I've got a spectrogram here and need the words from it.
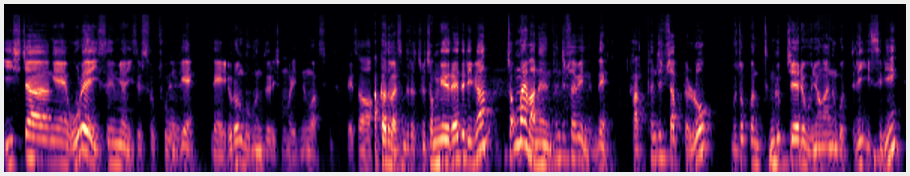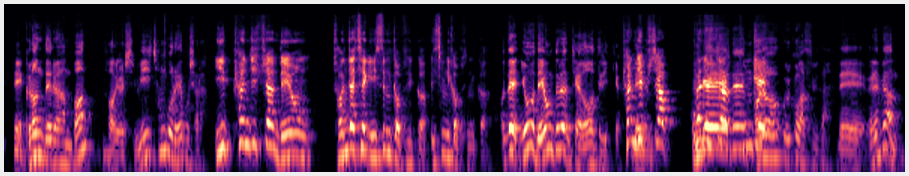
이 시장에 오래 있으면 있을수록 좋은 네. 게, 네, 이런 부분들이 정말 있는 것 같습니다. 그래서 아까도 말씀드렸지만 정리를 해드리면 정말 많은 편집샵이 있는데 각 편집샵별로 무조건 등급제를 운영하는 곳들이 있으니, 네, 그런 데를 한번 더 열심히 참고를 해보셔라. 이 편집샵 내용 전자책이 있습니까 없습니까? 있습니까 없습니까? 근데 요 내용들은 제가 넣어드릴게요. 네, 편집샵 편집샵 공개는 공개. 어려울 것 같습니다. 네, 왜냐면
